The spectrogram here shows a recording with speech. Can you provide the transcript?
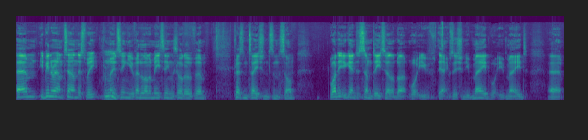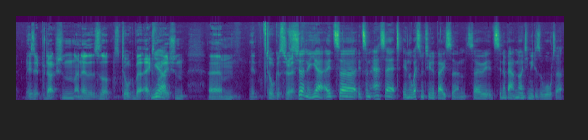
Um, you've been around town this week promoting. You've had a lot of meetings, a lot of um, presentations, and so on. Why don't you get into some detail about what you've, the acquisition you've made, what you've made? Uh, is it production? I know there's a lot to talk about exploration. Um, yeah, talk us through it. Certainly, yeah. It's, uh, it's an asset in the West Natuna Basin, so it's in about 90 metres of water.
